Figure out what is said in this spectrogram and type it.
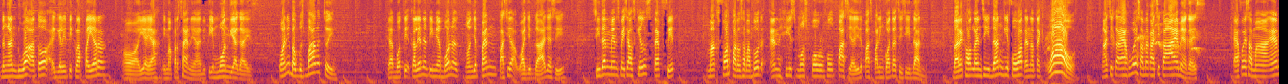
dengan dua atau agility club player Oh iya ya, 5% ya di tim Bon ya guys. Wah ini bagus banget cuy. Ya buat kalian yang timnya Bon non Japan pasti wajib gak aja sih. Sidan main special skill step fit Max 4 480 and his most powerful pass ya. Jadi pas paling kuatnya si Sidan. Direct hotline Sidan give forward and attack. Wow. Ngasih ke FW sama kasih ke AM ya guys. FW sama AM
